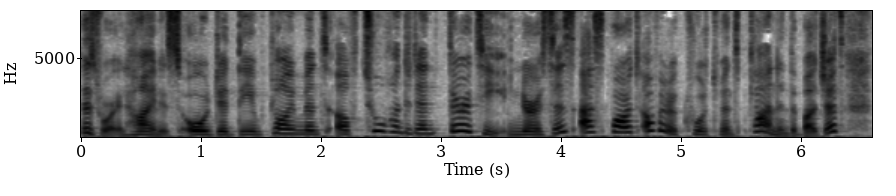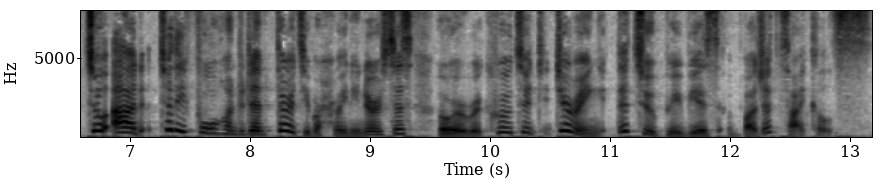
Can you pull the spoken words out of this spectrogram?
His Royal Highness ordered the employment of 230 nurses as part of a recruitment plan in the budget to add to the 430 Bahraini nurses who were recruited during the two previous budget cycles.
